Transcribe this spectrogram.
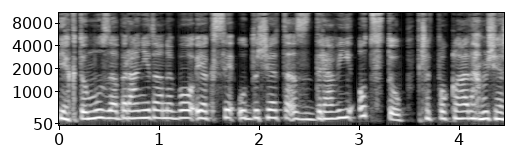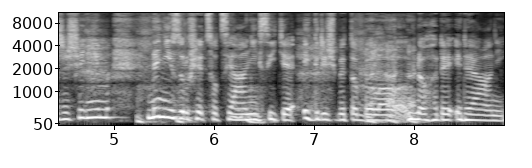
Jak tomu zabránit, nebo jak si udržet zdravý odstup? Předpokládám, že řešením není zrušit sociální sítě, i když by to bylo mnohdy ideální.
